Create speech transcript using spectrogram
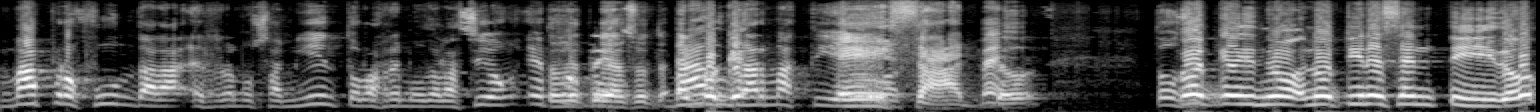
más profunda el remozamiento, la remodelación, es porque va a durar más tiempo. Exacto. Porque no, no tiene sentido,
